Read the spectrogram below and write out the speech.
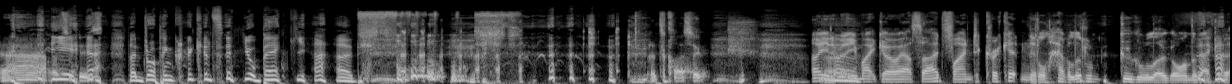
Ah, that's what it yeah, is. they're dropping crickets in your backyard. That's classic. Oh, you know, you might go outside, find a cricket, and it'll have a little Google logo on the back of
